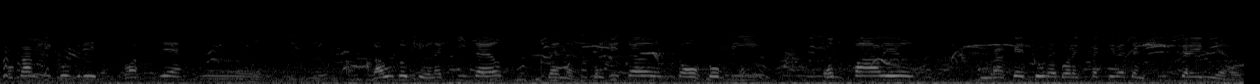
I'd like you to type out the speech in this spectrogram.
V okamžiku, kdy vlastně e, zautočil nepřítel, ten držitel toho kopí odpálil tu raketu, nebo respektive ten šíp, který měl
